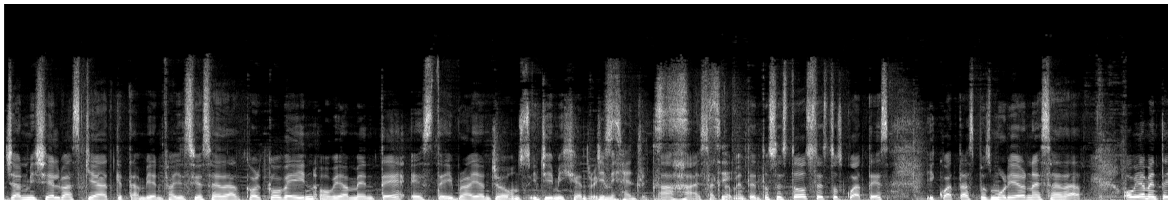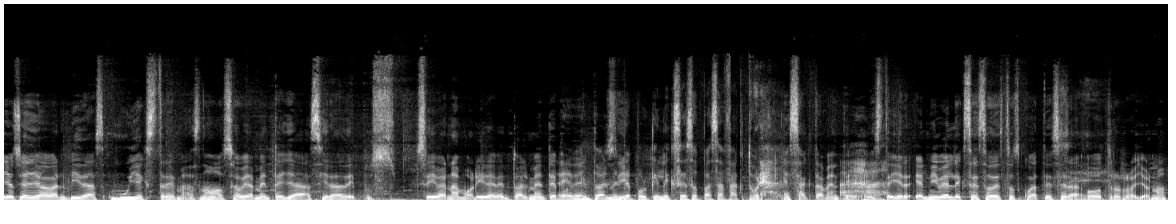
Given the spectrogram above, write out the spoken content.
Jean-Michel Basquiat, que también falleció a esa edad, Kurt Cobain, obviamente, este, y Brian Jones y Jimi Hendrix. Jimi Hendrix. Ajá, exactamente. Entonces, todos estos cuates y cuatas, pues murieron a esa edad. Obviamente, ellos ya llevaban vidas muy extremas, ¿no? O sea, obviamente ya así era de, pues, se iban a morir eventualmente. porque, pues, Eventualmente sí. porque el exceso pasa factura. Exactamente. Este, el- el nivel de exceso de estos cuates era Sí. otro rollo, ¿no?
